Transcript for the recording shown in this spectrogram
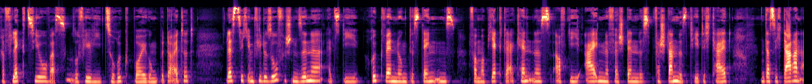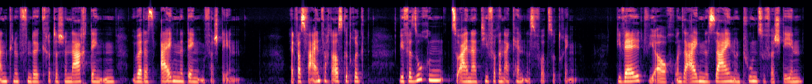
reflexio, was so viel wie Zurückbeugung bedeutet, lässt sich im philosophischen Sinne als die Rückwendung des Denkens vom Objekt der Erkenntnis auf die eigene Verstandes Verstandestätigkeit und das sich daran anknüpfende kritische Nachdenken über das eigene Denken verstehen. Etwas vereinfacht ausgedrückt, wir versuchen zu einer tieferen Erkenntnis vorzudringen. Die Welt wie auch unser eigenes Sein und Tun zu verstehen,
